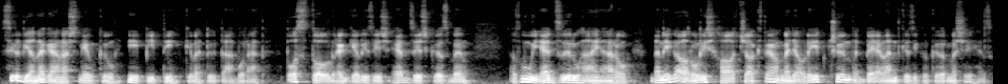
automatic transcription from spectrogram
Szilvia megállás nélkül építi követőtáborát. Posztol, reggelizés, edzés közben az új edzőruhájáról, de még arról is, ha csak felmegy a lépcsőn, vagy bejelentkezik a körmeséhez.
